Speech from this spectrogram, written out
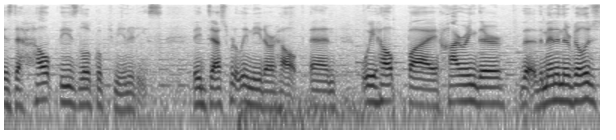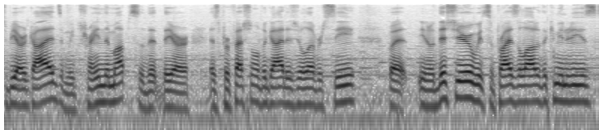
is to help these local communities. They desperately need our help, and we help by hiring their, the, the men in their village to be our guides and we train them up so that they are as professional of a guide as you'll ever see. But you know, this year we surprised a lot of the communities.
